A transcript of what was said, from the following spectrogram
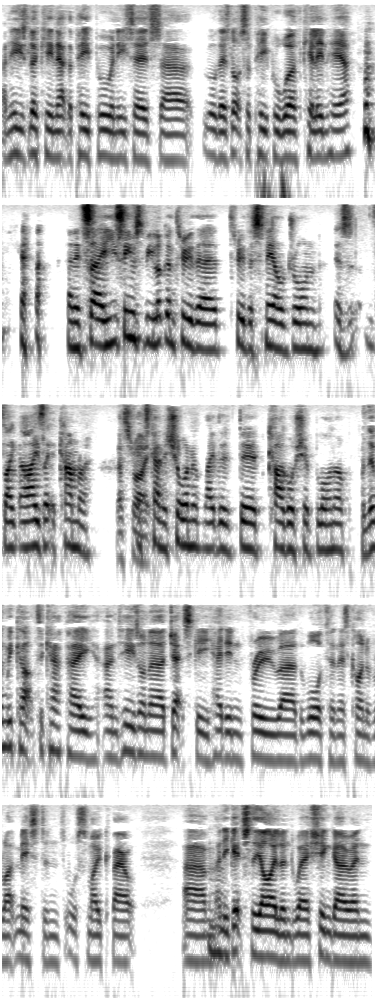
and he's looking at the people and he says, uh, "Well, there's lots of people worth killing here." yeah. And it's uh, he seems to be looking through the through the snail drone as like eyes like a camera. That's right. It's kind of showing him like the, the cargo ship blown up. And then we cut to Kappei, and he's on a jet ski heading through uh, the water, and there's kind of like mist and all smoke about. Um, And he gets to the island where Shingo and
